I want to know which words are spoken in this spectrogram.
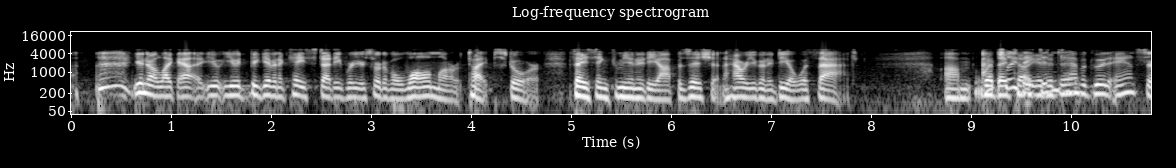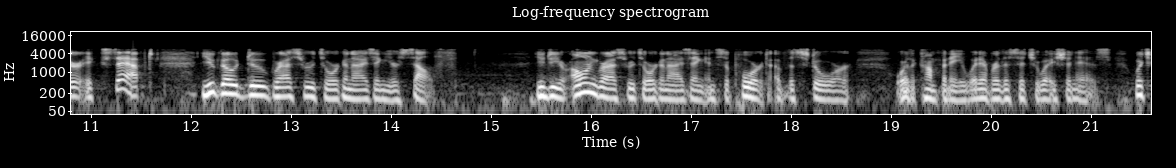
you know, like uh you, you'd be given a case study where you're sort of a Walmart type store facing community opposition. How are you going to deal with that? Um, What'd they actually, they didn't have a good answer, except you go do grassroots organizing yourself. You do your own grassroots organizing in support of the store or the company, whatever the situation is, which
